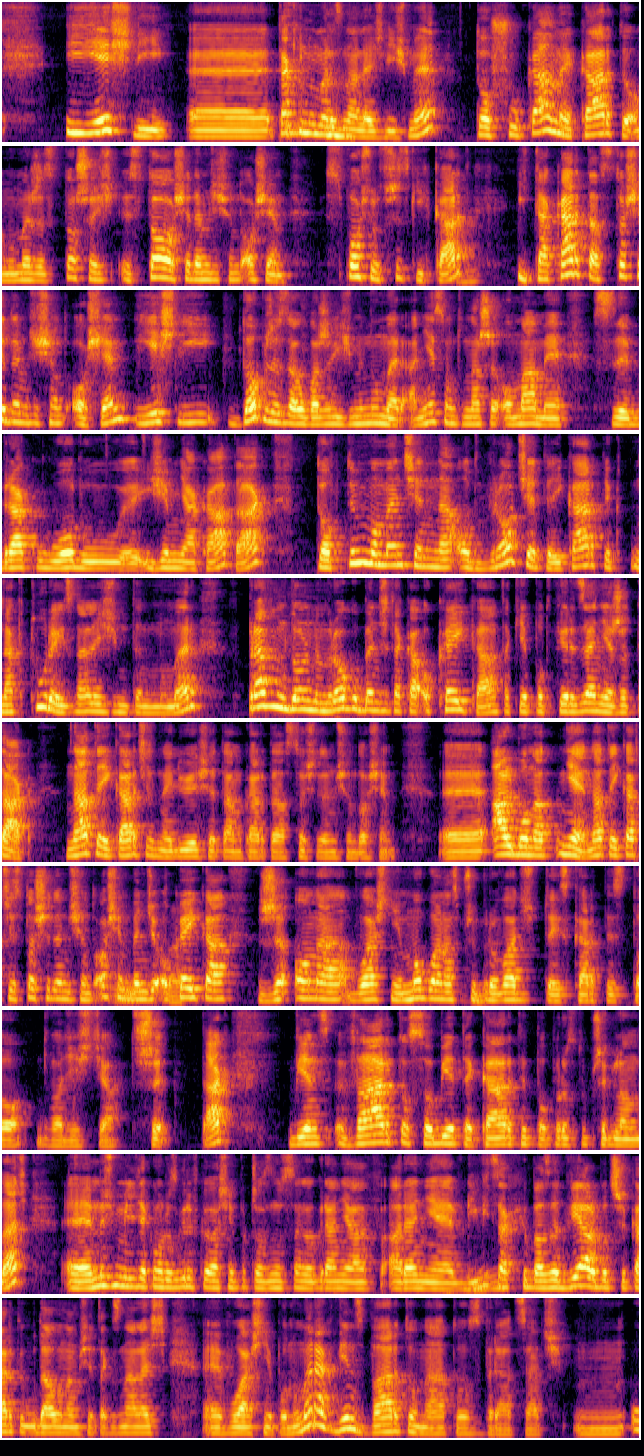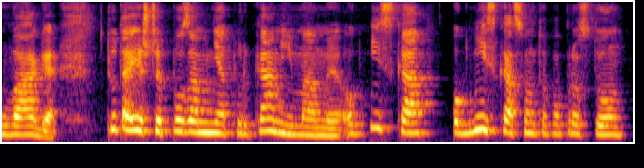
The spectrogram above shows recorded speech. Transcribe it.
i jeśli e, taki numer znaleźliśmy, to szukamy karty o numerze 106, 178 spośród wszystkich kart i ta karta 178, jeśli dobrze zauważyliśmy numer, a nie są to nasze omamy z braku głodu y, i ziemniaka, tak, to w tym momencie na odwrocie tej karty, na której znaleźliśmy ten numer, prawym dolnym rogu będzie taka okejka, takie potwierdzenie, że tak, na tej karcie znajduje się tam karta 178. E, albo na, nie, na tej karcie 178 będzie tak. okejka, że ona właśnie mogła nas przyprowadzić tutaj z karty 123, tak? Więc warto sobie te karty po prostu przeglądać. E, myśmy mieli taką rozgrywkę właśnie podczas nocnego grania w arenie w Gliwicach. Chyba ze dwie albo trzy karty udało nam się tak znaleźć e, właśnie po numerach, więc warto na to zwracać mm, uwagę. Tutaj jeszcze poza miniaturkami mamy ogniska. Ogniska są to po prostu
